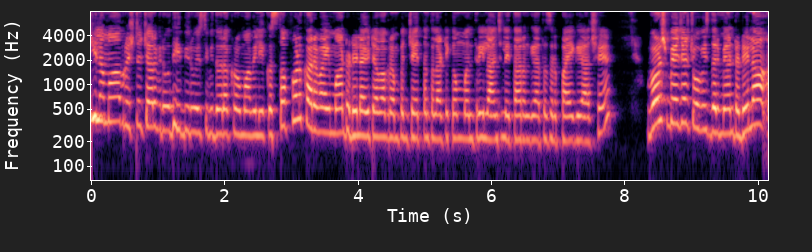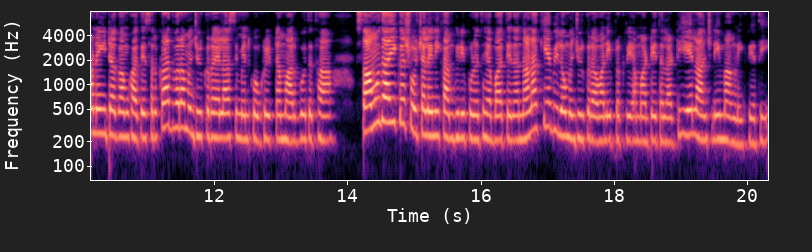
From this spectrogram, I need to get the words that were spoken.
જિલ્લામાં ભ્રષ્ટાચાર વિરોધી બ્યુરો એસીબી દ્વારા કરવામાં આવેલી એક સફળ કાર્યવાહીમાં ઢડેલા ઇટાવા ગ્રામ પંચાયતના તલાટી કમ મંત્રી લાંચ લેતા રંગે હાથ ઝડપાઈ ગયા છે. વર્ષ બે હજાર ચોવીસ દરમિયાન ઢઢેલા અને ઈટા ગામ ખાતે સરકાર દ્વારા મંજૂર કરાયેલા સિમેન્ટ કોન્ક્રીટના માર્ગો તથા સામુદાયિક શૌચાલયની કામગીરી પૂર્ણ થયા બાદ તેના નાણાકીય બિલો મંજૂર કરાવવાની પ્રક્રિયા માટે તલાટીએ લાંચની માંગણી કરી હતી.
